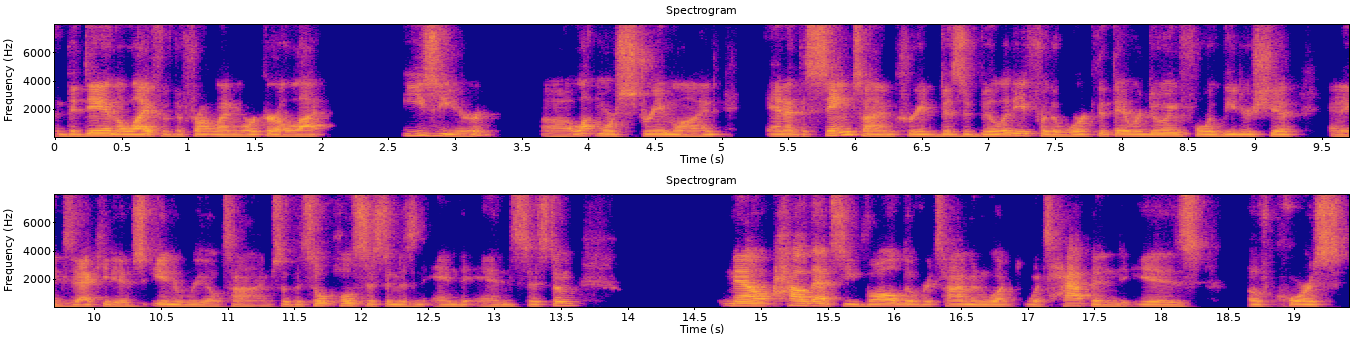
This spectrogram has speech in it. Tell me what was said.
the day in the life of the frontline worker a lot easier, uh, a lot more streamlined, and at the same time create visibility for the work that they were doing for leadership and executives in real time. So this whole system is an end-to-end system. Now, how that's evolved over time and what what's happened is, of course,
